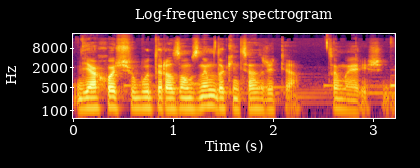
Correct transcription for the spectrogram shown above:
я хочу бути разом з ним до кінця життя. Це моє рішення.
